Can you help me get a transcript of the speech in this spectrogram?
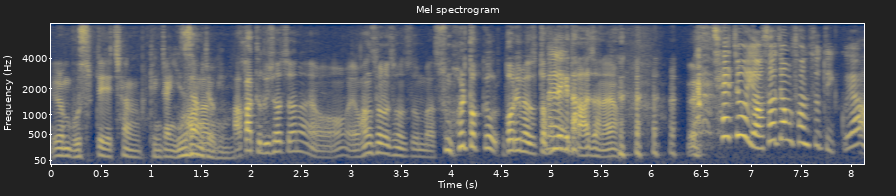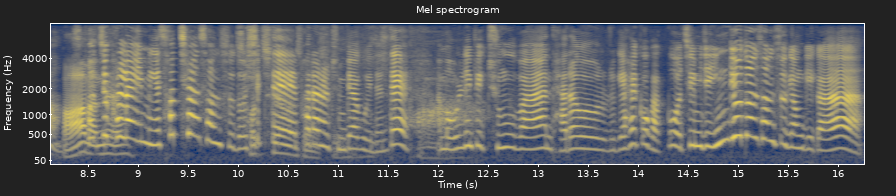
이런 모습들이 참 굉장히 인상적입니다. 아, 아까 들으셨잖아요. 예, 황선우 선수 막 숨 헐떡거리면서 또할 네. 얘기 다 하잖아요. 체조 여서정 선수도 있고요. 아, 스포츠 맞네요. 클라이밍의 서채연 선수도 서채연 10대 파란을 준비하고 있는데 아 마 올림픽 중후반 달아오르게 할 것 같고 지금 이제 인교돈 선수 경기가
